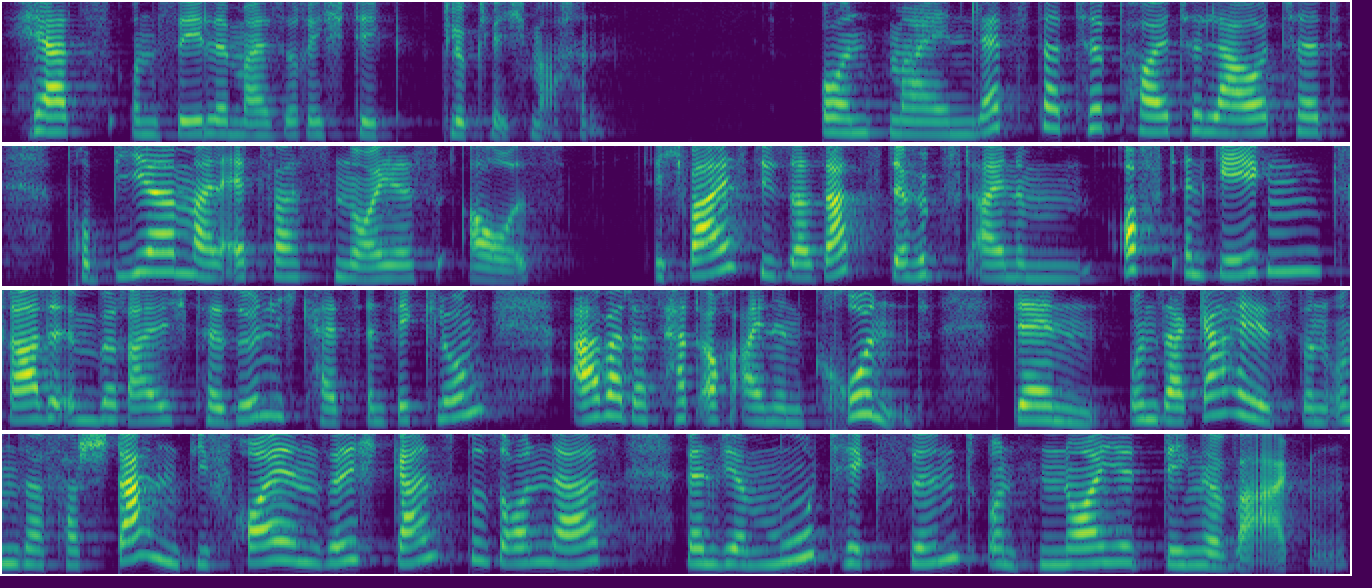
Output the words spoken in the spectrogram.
Herz und Seele mal so richtig glücklich machen. Und mein letzter Tipp heute lautet, probier mal etwas Neues aus. Ich weiß, dieser Satz, der hüpft einem oft entgegen, gerade im Bereich Persönlichkeitsentwicklung, aber das hat auch einen Grund, denn unser Geist und unser Verstand, die freuen sich ganz besonders, wenn wir mutig sind und neue Dinge wagen.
